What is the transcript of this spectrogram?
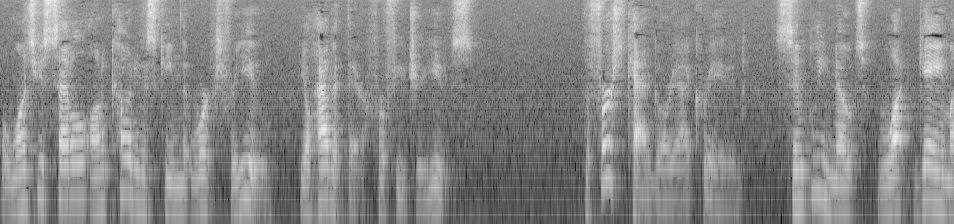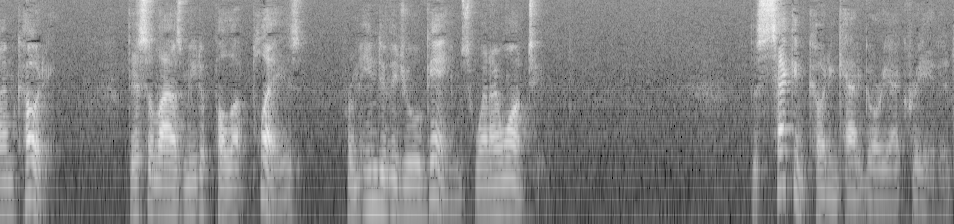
But once you settle on a coding scheme that works for you, you'll have it there for future use. The first category I created simply notes what game I'm coding. This allows me to pull up plays from individual games when I want to. The second coding category I created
